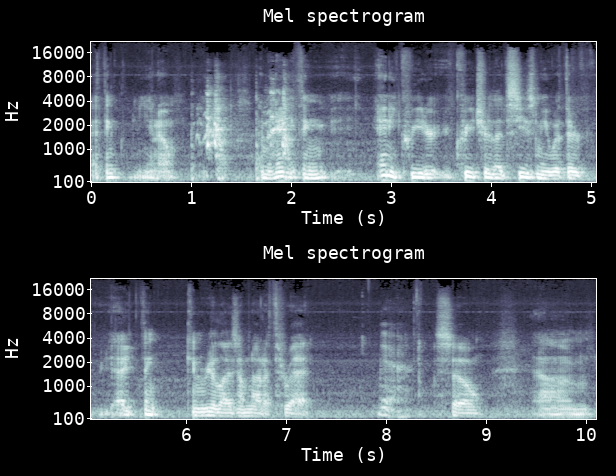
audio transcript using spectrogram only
I think you know, I mean anything, any creature creature that sees me with their, I think can realize I'm not a threat. Yeah. So, um,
